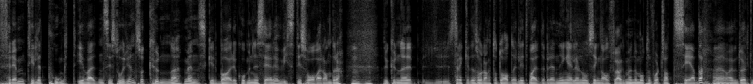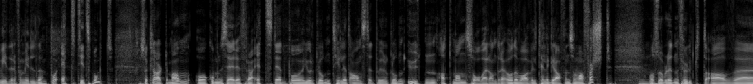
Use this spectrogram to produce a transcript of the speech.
frem til et punkt i verdenshistorien så kunne mennesker bare kommunisere hvis de så hverandre. Du kunne strekke det så langt at du hadde litt vardebrenning eller noe signalflagg, men du måtte fortsatt se det, eh, og eventuelt videreformidle det. På ett tidspunkt så klarte man å kommunisere fra ett sted på jordkloden til et annet sted på jordkloden uten at man så hverandre. Og det var vel telegrafen som var først, og så ble den fulgt av eh,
